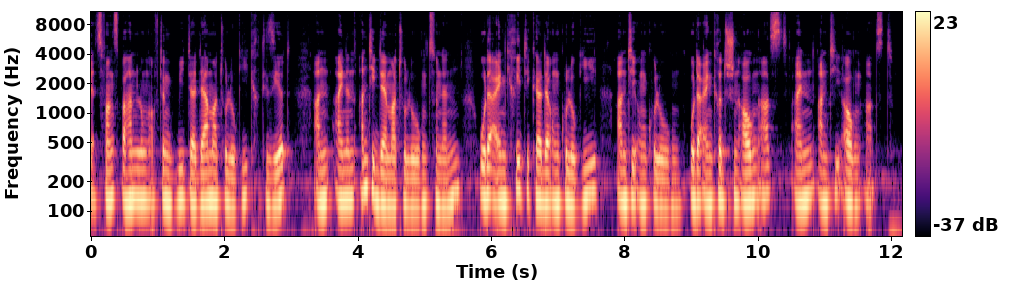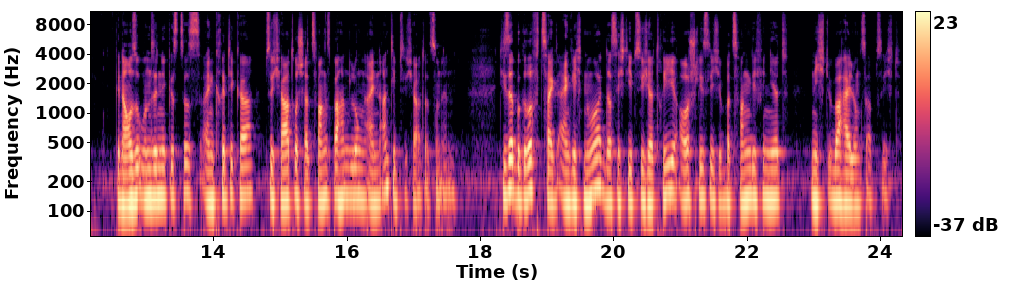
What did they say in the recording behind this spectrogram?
der Zwangsbehandlung auf dem Gebiet der Dermatologie kritisiert, an einen Antidermatologen zu nennen oder einen Kritiker der Onkologie Anti-Onkologen oder einen kritischen Augenarzt einen Anti-Augenarzt. Genauso unsinnig ist es, einen Kritiker psychiatrischer Zwangsbehandlung einen Antipsychiater zu nennen. Dieser Begriff zeigt eigentlich nur, dass sich die Psychiatrie ausschließlich über Zwang definiert, nicht über Heilungsabsicht.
